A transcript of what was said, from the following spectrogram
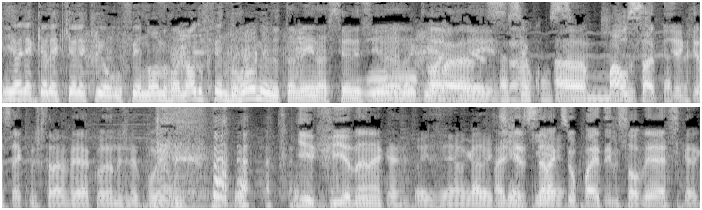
E olha aqui, olha aqui, olha aqui, o fenômeno, Ronaldo Fenômeno também nasceu nesse ano. Olha aqui, olha aí. Nasceu com ah, mal sabia que ia sair com os Traveco anos depois, hein? que vida, né, cara? Pois é, um garotinho. Mas, aqui, será é... que se o pai dele soubesse, cara?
